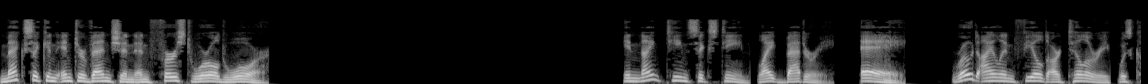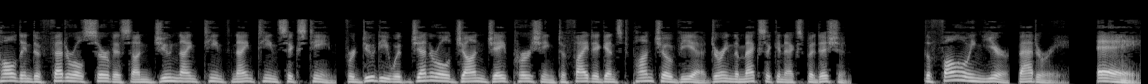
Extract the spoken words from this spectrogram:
Mexican intervention and First World War In 1916, Light Battery A Rhode Island Field Artillery, was called into federal service on June 19, 1916, for duty with General John J. Pershing to fight against Pancho Villa during the Mexican expedition. The following year, Battery A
